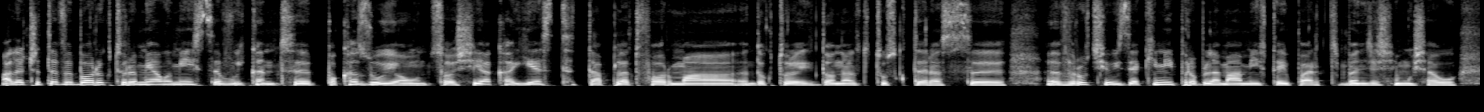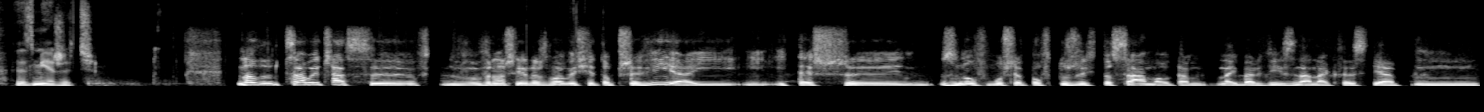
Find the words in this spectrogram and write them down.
Ale czy te wybory, które miały miejsce w weekend, pokazują coś, jaka jest ta platforma, do której Donald Tusk teraz wrócił i z jakimi problemami w tej partii będzie się musiał zmierzyć? No, cały czas y, w, naszej rozmowie się to przewija i, i, i, też y, znów muszę powtórzyć to samo. Tam najbardziej znana kwestia mm,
